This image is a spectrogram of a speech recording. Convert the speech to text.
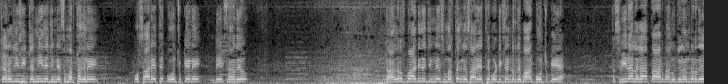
ਚਰਨਜੀਤ ਸਿੰਘ ਚੰਨੀ ਦੇ ਜਿੰਨੇ ਸਮਰਥਕ ਨੇ, ਉਹ ਸਾਰੇ ਇੱਥੇ ਪਹੁੰਚ ਚੁੱਕੇ ਨੇ, ਦੇਖ ਸਕਦੇ ਹੋ। ਕਾਂਗਰਸ ਪਾਰਟੀ ਦੇ ਜਿੰਨੇ ਸਮਰਥਕ ਨੇ, ਸਾਰੇ ਇੱਥੇ VOTING ਸੈਂਟਰ ਦੇ ਬਾਹਰ ਪਹੁੰਚ ਚੁੱਕੇ ਆ ਤਸਵੀਰਾਂ ਲਗਾਤਾਰ ਤੁਹਾਨੂੰ ਜਲੰਧਰ ਦੇ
